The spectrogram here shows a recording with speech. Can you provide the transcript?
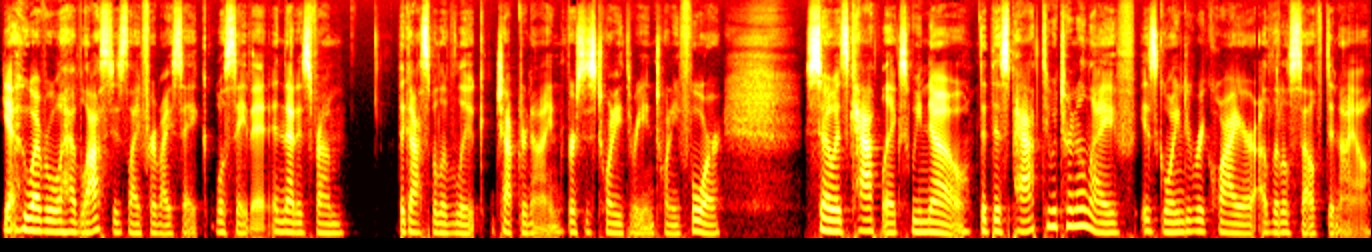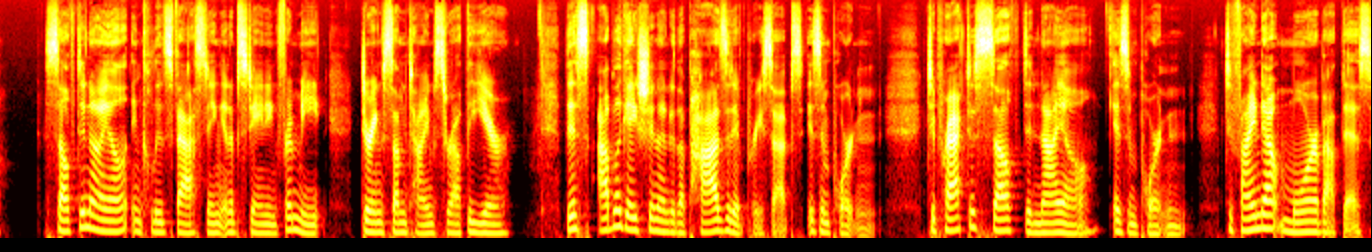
yet whoever will have lost his life for my sake will save it. And that is from the Gospel of Luke, chapter 9, verses 23 and 24. So, as Catholics, we know that this path to eternal life is going to require a little self denial. Self denial includes fasting and abstaining from meat during some times throughout the year. This obligation under the positive precepts is important. To practice self denial is important. To find out more about this,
